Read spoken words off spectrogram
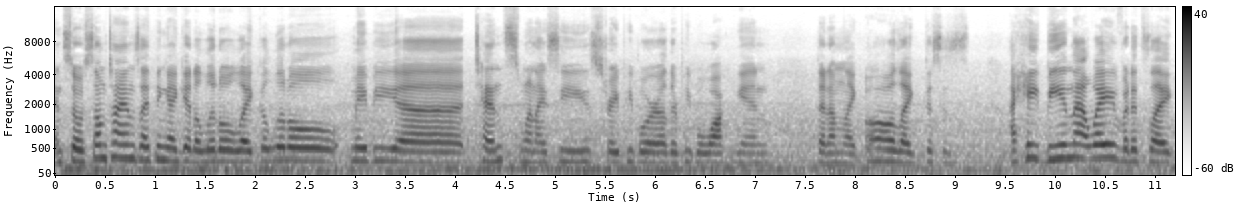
And so sometimes I think I get a little, like a little maybe uh, tense when I see straight people or other people walking in. That I'm like, oh, like this is. I hate being that way, but it's like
